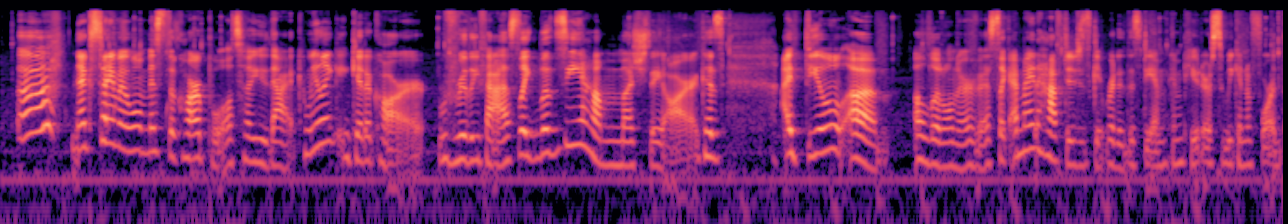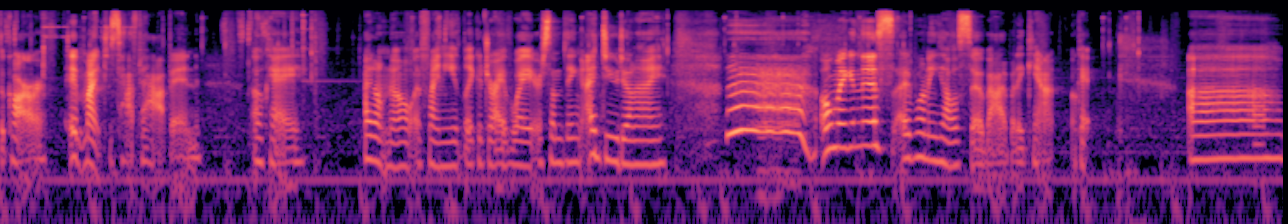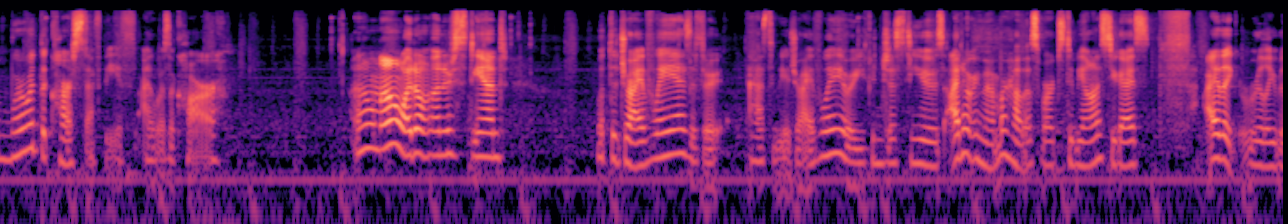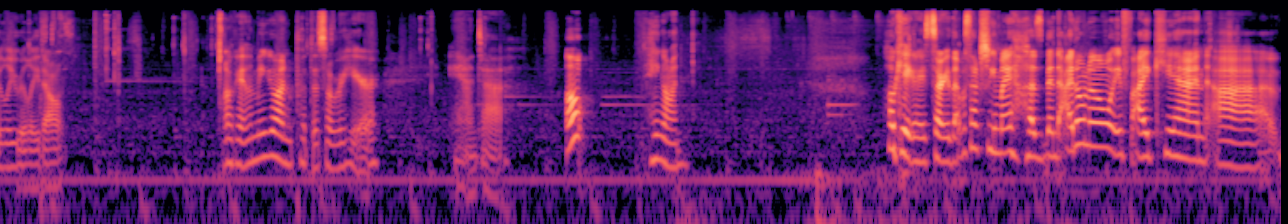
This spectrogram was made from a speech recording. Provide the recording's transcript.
next time I won't miss the carpool, I'll tell you that. Can we, like, get a car really fast? Like, let's see how much they are, because I feel, um, a little nervous. Like, I might have to just get rid of this damn computer so we can afford the car. It might just have to happen. Okay. I don't know if I need, like, a driveway or something. I do, don't I? Ah, oh, my goodness. I want to yell so bad, but I can't. Okay. Um, where would the car stuff be if I was a car? I don't know. I don't understand what the driveway is. If there has to be a driveway or you can just use... I don't remember how this works, to be honest, you guys. I, like, really, really, really don't. Okay, let me go and put this over here. And, uh... Oh! Hang on. Okay, guys, sorry. That was actually my husband. I don't know if I can, uh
